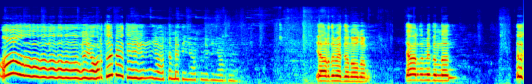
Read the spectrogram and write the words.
Aa, yardım edin, yardım edin, yardım edin, yardım edin. Yardım edin oğlum. Yardım edin lan. Ih.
